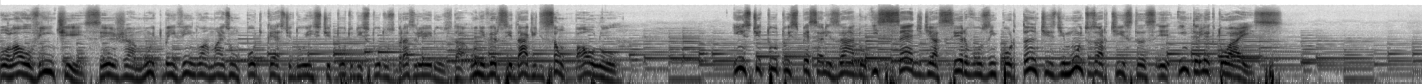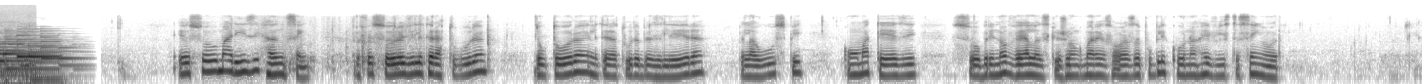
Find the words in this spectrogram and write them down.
Olá ouvinte, seja muito bem-vindo a mais um podcast do Instituto de Estudos Brasileiros da Universidade de São Paulo. Instituto especializado e sede de acervos importantes de muitos artistas e intelectuais. Eu sou Marise Hansen, professora de literatura, doutora em literatura brasileira pela USP, com uma tese sobre novelas que o João Guimarães Rosa publicou na revista Senhor.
